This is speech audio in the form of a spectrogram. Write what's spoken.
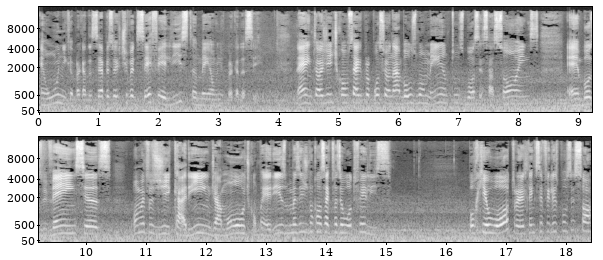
é única para cada ser, a perspectiva de ser feliz também é única para cada ser. Né? Então a gente consegue proporcionar bons momentos, boas sensações, é, boas vivências, momentos de carinho, de amor, de companheirismo, mas a gente não consegue fazer o outro feliz. Porque o outro, ele tem que ser feliz por si só.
